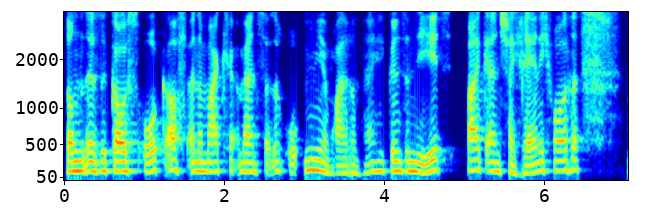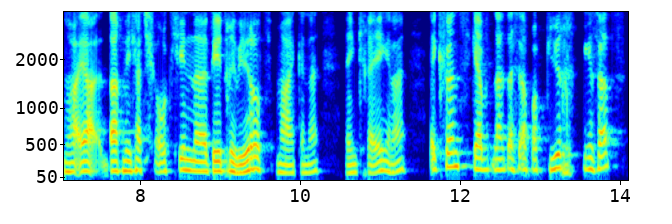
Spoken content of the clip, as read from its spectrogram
dan is de kous ook af. En dan maak je mensen er ook niet meer warm. Hè. Je kunt een dieet pakken en chagrijnig worden. Maar ja, daarmee gaat je ook geen uh, betere wereld maken hè, en krijgen. Hè. Ik vind, ik heb het net even op papier gezet.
